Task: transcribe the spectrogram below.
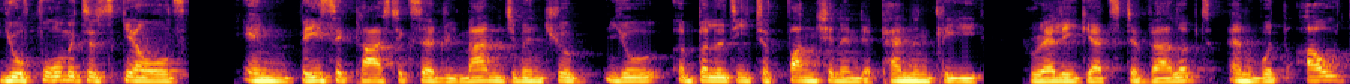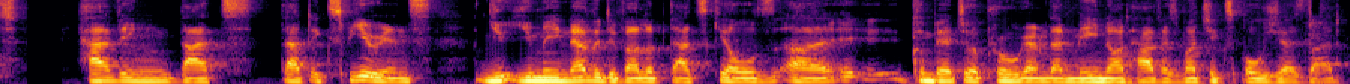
your formative skills in basic plastic surgery management, your your ability to function independently really gets developed. And without having that that experience, you, you may never develop that skills uh, compared to a program that may not have as much exposure as that.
